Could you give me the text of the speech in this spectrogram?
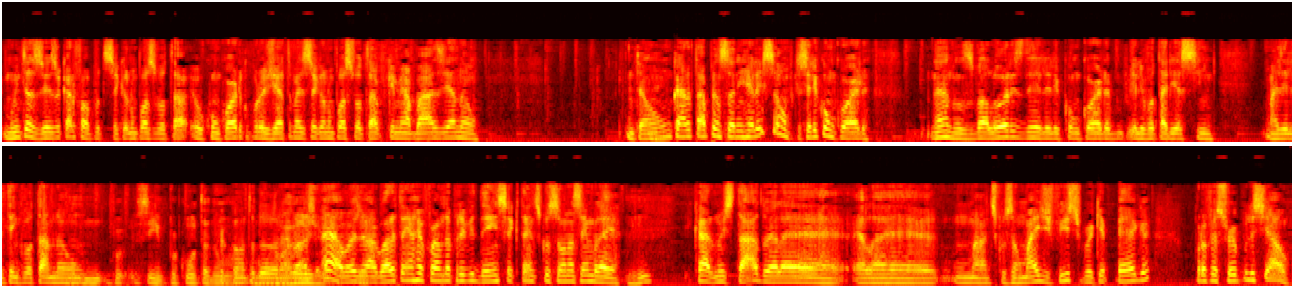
E muitas vezes o cara fala, putz, isso aqui eu não posso votar, eu concordo com o projeto, mas isso aqui eu não posso votar porque minha base é não. Então o cara tá pensando em reeleição, porque se ele concorda, né, nos valores dele, ele concorda, ele votaria sim, mas ele tem que votar não Hum, por- sim, por conta do. por conta do do negócio. É, agora tem a reforma da Previdência que está em discussão na Assembleia. Uhum. E, Cara, no Estado ela é, ela é uma discussão mais difícil porque pega professor policial,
